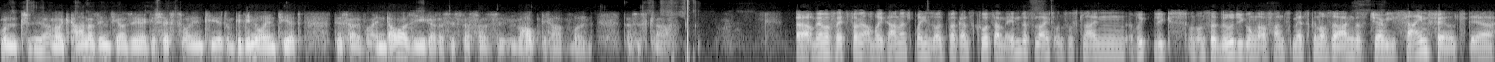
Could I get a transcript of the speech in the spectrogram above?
Und äh, Amerikaner sind ja sehr geschäftsorientiert und gewinnorientiert. Deshalb ein Dauersieger, das ist das, was sie überhaupt nicht haben wollen. Das ist klar. Äh, wenn wir vielleicht von den Amerikanern sprechen, sollten wir ganz kurz am Ende vielleicht unseres kleinen Rückblicks und unserer Würdigung auf Hans Metzger noch sagen, dass Jerry Seinfeld, der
